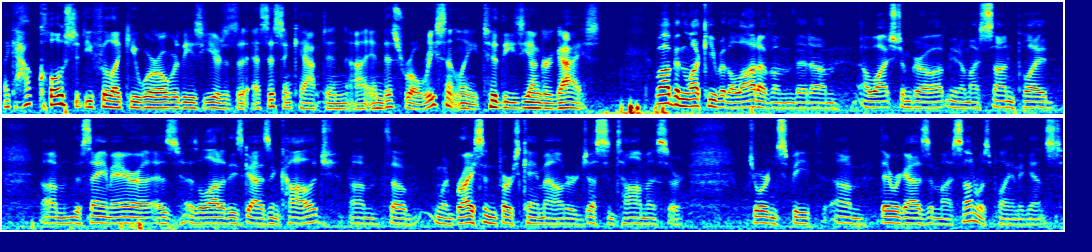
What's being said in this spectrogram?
like how close did you feel like you were over these years as an assistant captain uh, in this role recently to these younger guys? Well, I've been lucky with a lot of them that um, I watched them grow up. You know, my son played um, the same era as, as a lot of these guys in college. Um, so when Bryson first came out, or Justin Thomas, or Jordan Spieth, um, they were guys that my son was playing against.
